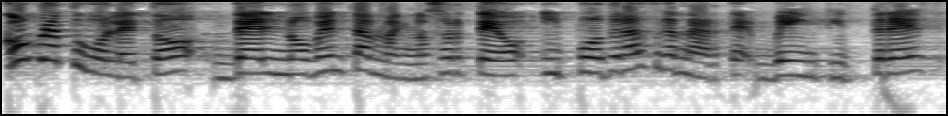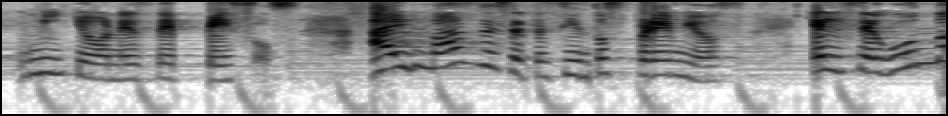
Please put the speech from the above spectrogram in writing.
Compra tu boleto del 90 Magno Sorteo y podrás ganarte 23 millones de pesos. Hay más de 700 premios. El segundo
